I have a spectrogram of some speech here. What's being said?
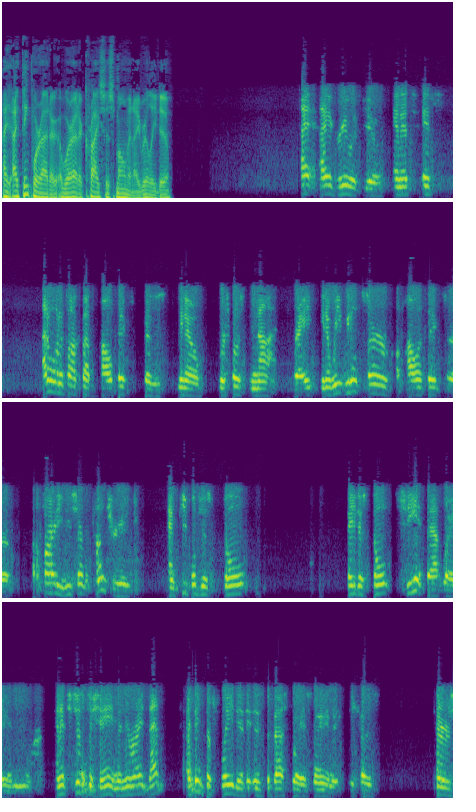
I, I think we're at a we're at a crisis moment. I really do. I, I agree with you, and it's it's. I don't want to talk about politics because you know we're supposed to not, right? You know, we we don't serve a politics or a party. We serve a country, and people just don't they just don't see it that way anymore, and it's just a shame. And you're right that I think deflated is the best way of saying it because there's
